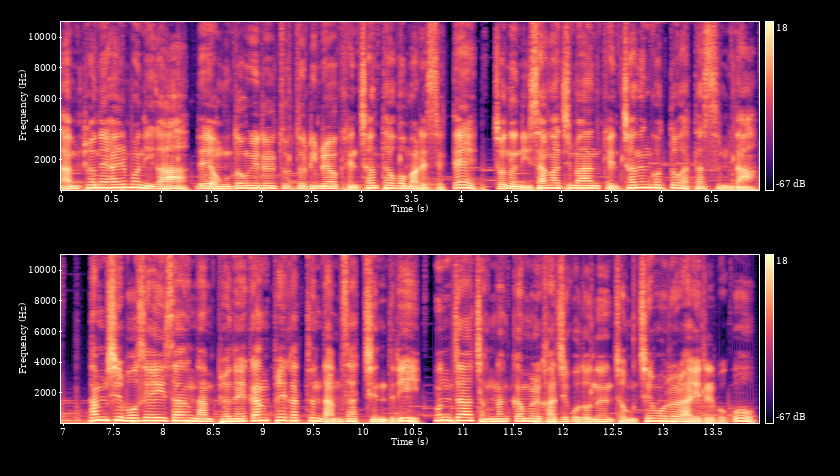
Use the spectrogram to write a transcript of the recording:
남편의 할머니가 내 엉덩이를 두드리며 괜찮다고 말했을 때 저는 이상하지만 괜찮은 것도 같았습니다. 35세 이상 남편의 깡패 같은 남사친들이 혼자 장난감을 가지고 노는 정체 모를 아이를 보고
